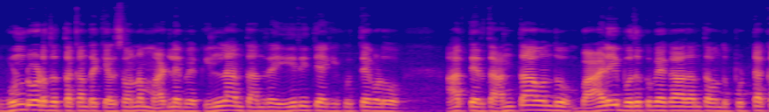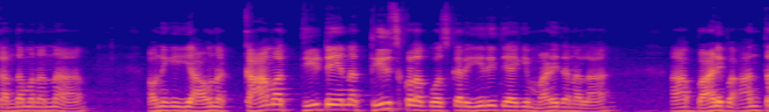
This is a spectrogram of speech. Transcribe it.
ಗುಂಡು ಹೊಡೆದತಕ್ಕಂಥ ಕೆಲಸವನ್ನು ಮಾಡಲೇಬೇಕು. ಇಲ್ಲ ಅಂತ ಅಂದರೆ ಈ ರೀತಿಯಾಗಿ ಕೃತ್ಯಗಳು ಆಗ್ತಾ ಇರ್ತವೆ ಅಂಥ ಒಂದು ಬಾಳಿ ಬದುಕಬೇಕಾದಂಥ ಒಂದು ಪುಟ್ಟ ಕಂದಮ್ಮನನ್ನು ಅವನಿಗೆ ಈ ಅವನ ಕಾಮ ತೀಟೆಯನ್ನು ತೀರಿಸ್ಕೊಳ್ಳೋಕ್ಕೋಸ್ಕರ ಈ ರೀತಿಯಾಗಿ ಮಾಡಿದಾನಲ್ಲ, ಆ ಬಾಳಿ ಬ ಅಂಥ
